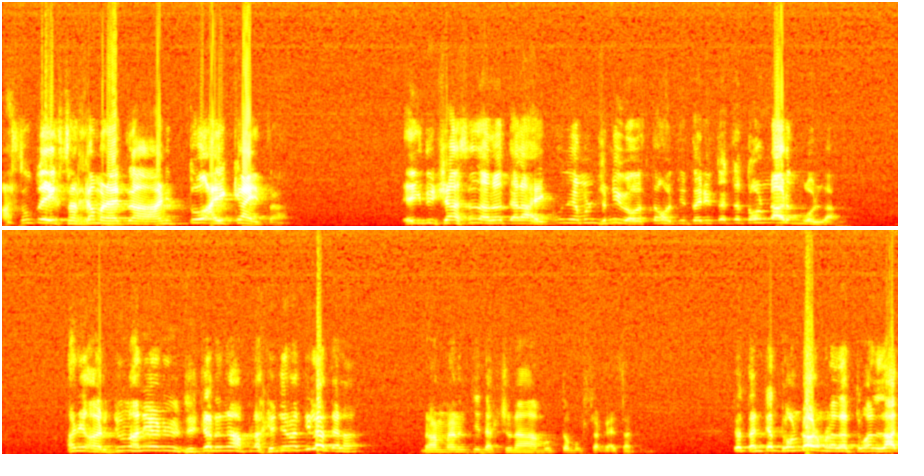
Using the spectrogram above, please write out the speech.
असं तो एकसारखा म्हणायचा आणि तो ऐकायचा. एक दिवशी असं झालं त्याला ऐकू नये म्हणून सगळी व्यवस्था होती तरी त्याच्या तोंडावरच बोलला. आणि अर्जुनाने आणि युधिष्ठराने आपला खजिना दिला त्याला. ब्राह्मणांची दक्षिणा अमुक तमुक सगळ्यासाठी. तर त्यांच्या तोंडावर म्हणाला तुम्हाला लाज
